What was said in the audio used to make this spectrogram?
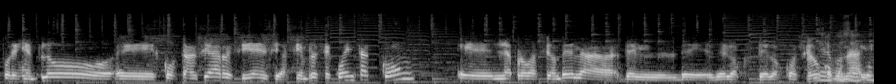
por ejemplo, eh, constancia de residencia, siempre se cuenta con eh, la aprobación de la del- de, de los de los consejos De comunales.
